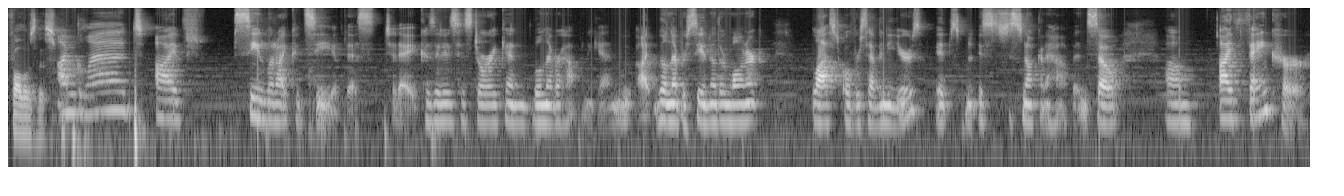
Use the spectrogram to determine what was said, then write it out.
follows this i'm glad i've seen what I could see of this today because it is historic and will never happen again. We'll never see another monarch last over 70 years. It's, it's just not going to happen. So um, I thank her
